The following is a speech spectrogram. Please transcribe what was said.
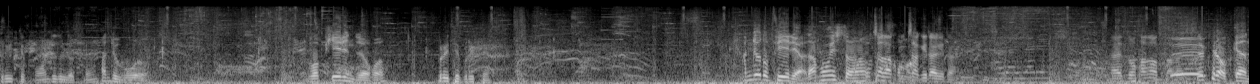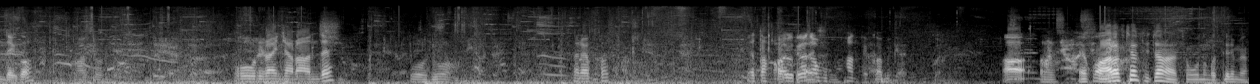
브리테 뭐 언제 들렸대? 한줄 뭐요? 뭐 피일인데 저거? 브리테 브리테. 한줄도 피일이야. 나 공 있어. 공차다 공차 기다 기다. 야너 다 넣었다. 쓸 필요 없겠는데 이거? 아저. 오 우리 라인 잘하는데? 좋아 좋아 자리야 컷 야딱 아 이거 내가 잡으면 못하는데 까비? 아. 어. 야, 그럼 알아서 채울 수 있잖아 저 오는 거 때리면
